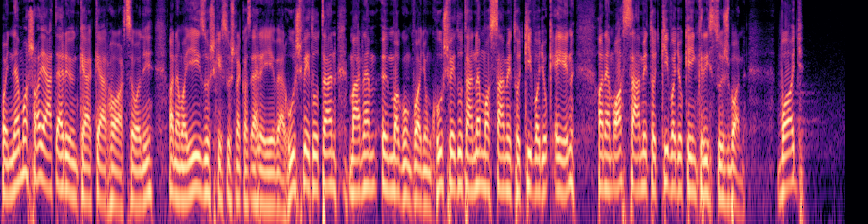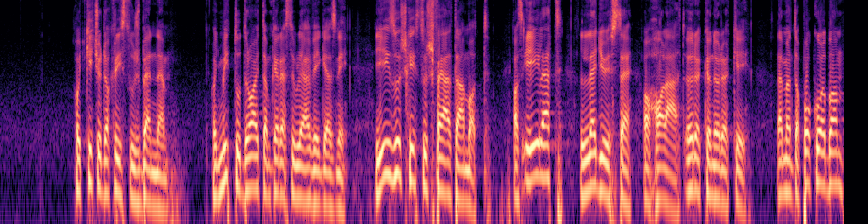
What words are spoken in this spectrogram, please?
hogy nem a saját erőnkkel kell harcolni, hanem a Jézus Krisztusnak az erejével. Húsvét után már nem önmagunk vagyunk. Húsvét után nem az számít, hogy ki vagyok én, hanem az számít, hogy ki vagyok én Krisztusban. Vagy, hogy kicsoda Krisztus bennem hogy mit tud rajtam keresztül elvégezni. Jézus Krisztus feltámadt. Az élet legyőzte a halált, örökkön örökké. Lement a pokolban,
